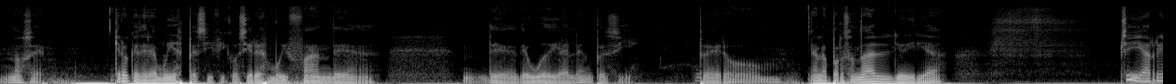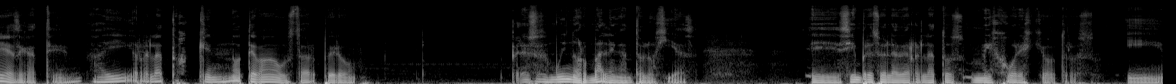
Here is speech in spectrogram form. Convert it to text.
no sé, creo que sería muy específico. Si eres muy fan de, de, Woody Allen, pues sí. Pero en lo personal yo diría, sí, arriesgate. Hay relatos que no te van a gustar, pero, pero eso es muy normal en antologías. Eh, siempre suele haber relatos mejores que otros. Y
